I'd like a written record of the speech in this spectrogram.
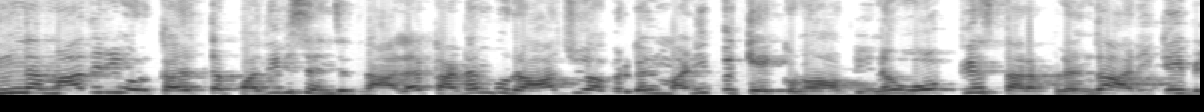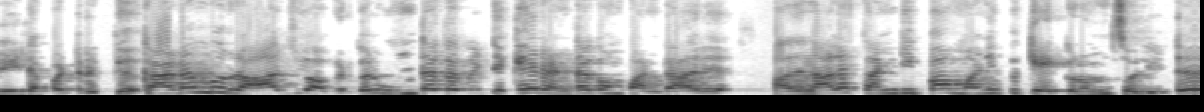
இந்த மாதிரி ஒரு கருத்தை பதிவு செஞ்சதுனால கடம்பூர் ராஜு அவர்கள் மன்னிப்பு கேட்கணும் அப்படின்னு ஓபிஎஸ் தரப்புல இருந்து அறிக்கை வெளியிடப்பட்டிருக்கு. கடம்பூர் ராஜு அவர்கள் உண்டக வீட்டுக்கே ரெண்டகம் பண்றாரு. அதனால கண்டிப்பா மன்னிப்பு கேட்கணும்னு சொல்லிட்டு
